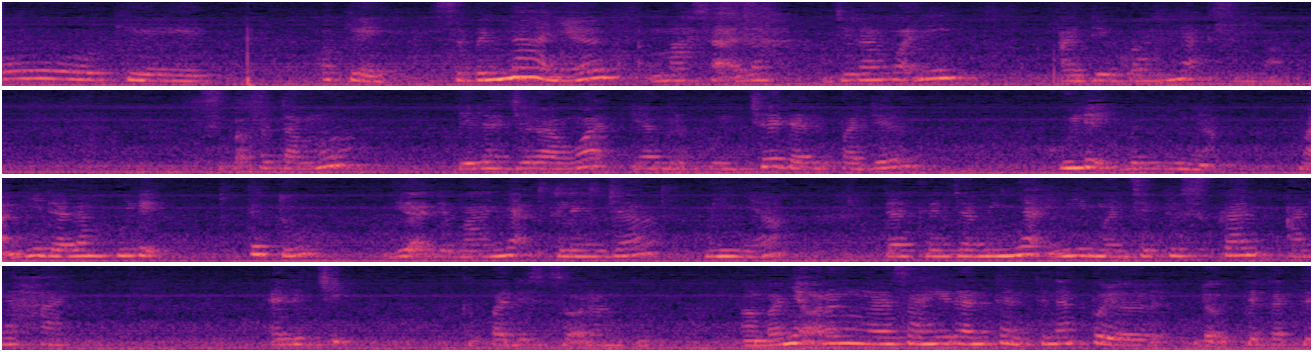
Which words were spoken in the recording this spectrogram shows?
Oh, okey. Sebenarnya masalah jerawat ni ada banyak sebab. Sebab pertama ialah jerawat yang berpunca daripada kulit berminyak. Maknanya dalam kulit kita tu dia ada banyak kelenjar minyak dan kelenjar minyak ini mencetuskan alahan alergik kepada seseorang tu. Ha, banyak orang rasa hairan kan kenapa doktor kata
